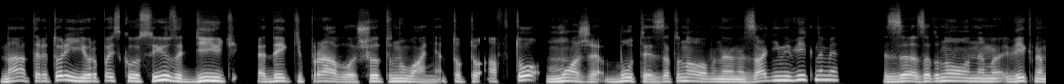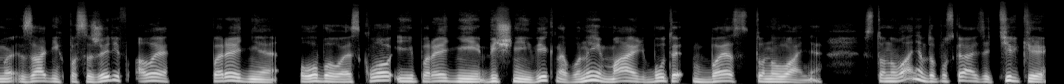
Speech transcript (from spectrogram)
На території Європейського Союзу діють деякі правила щодо тонування. Тобто авто може бути затонованими задніми вікнами, з затонованими вікнами задніх пасажирів, але переднє лобове скло і передні бічні вікна вони мають бути без тонування. З тонуванням допускаються тільки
